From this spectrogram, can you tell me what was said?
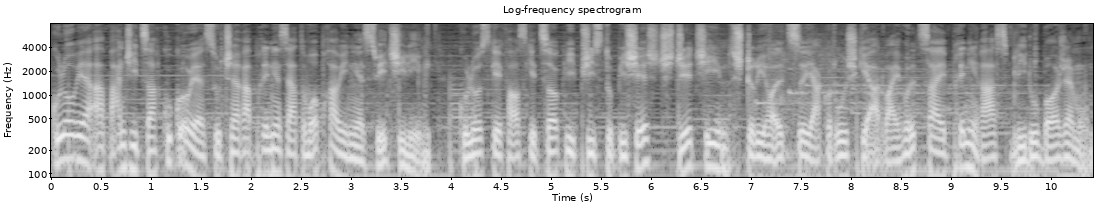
Kulowie a Pančicach Kukowie su wczera przyniesate oprawienie świecili. Kulowskiej farskiej cokwi przystupi 6 dzieci, 4 holcy jako drużki a 2 holcaj pryni raz blidu Bożemu.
